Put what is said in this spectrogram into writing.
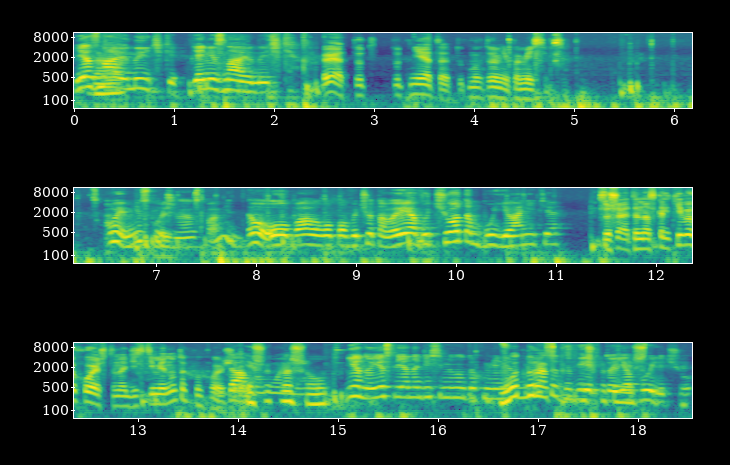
Я Да. знаю нычки. Я не знаю нычки. Э, тут, тут не это, тут мы вдвоем не поместимся. Ой, мне скучно на спавне. Да, опа, опа, вы что там? Э, вы что там буяните? Слушай, а ты на скольки выходишь? Ты на 10 минутах выходишь? Да. я что-то по-моему. нашел. Не, ну если я на 10 минутах у меня не Вот откроется дурацкая дверь, мысль, то я конечно. вылечу.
